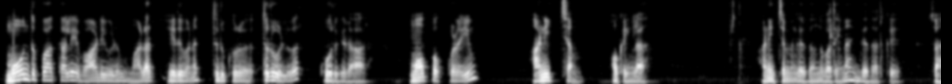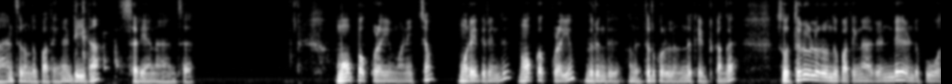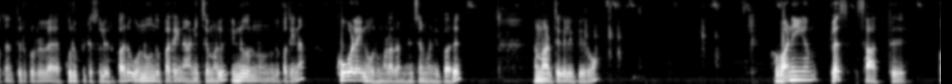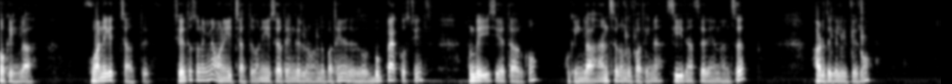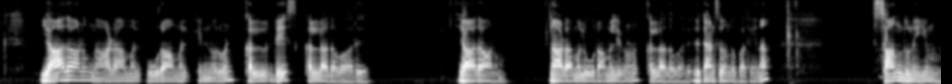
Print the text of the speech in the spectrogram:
மோந்து பார்த்தாலே வாடிவிடும் மலர் எதுவென திருக்குறள் திருவள்ளுவர் கூறுகிறார். மோப்பக்குழையும் அனிச்சம். ஓகேங்களா? அனிச்சம்ங்கிறது வந்து பார்த்தீங்கன்னா இங்கே தான் இருக்குது ஸோ ஆன்சர் வந்து பார்த்தீங்கன்னா டி தான் சரியான ஆன்சர் மோப்பக்குழையும் அனிச்சம் முறை தெரிந்து நோக்கக்குழையும் விருந்து. அந்த திருக்குறளில் வந்து கேட்டிருக்காங்க. ஸோ திருவள்ளுவர் வந்து பார்த்திங்கன்னா ரெண்டே ரெண்டு பூவை தான் திருக்குறளில் குறிப்பிட்டு சொல்லியிருப்பார். ஒன்று வந்து பார்த்திங்கன்னா அனிச்ச மலர் ஒன்று வந்து பார்த்திங்கன்னா குவளைன்னு ஒரு மலரை மென்ஷன் பண்ணியிருப்பார். நம்ம அடுத்த கேள்வி போயிடுவோம். வணிகம் ப்ளஸ் சாத்து. ஓகேங்களா? வணிகச்சாத்து. சேர்த்து சொன்னீங்கன்னா வணிகச்சாத்து. வணிகச்சாத்து எங்கே இருக்குன்னு வந்து பார்த்தீங்கன்னா இது ஒரு புக் பேக் கொஸ்டின்ஸ் ரொம்ப ஈஸியாக தான் இருக்கும். ஓகேங்களா? ஆன்சர் வந்து பார்த்தீங்கன்னா சி தான் சரியான ஆன்சர் அடுத்த கேள்வி போயிடுவோம். யாதானும் நாடாமல் ஊறாமல் என்னொருவன் கல் டேஸ் கல்லாதவாறு. யாதானும். நாடாமல் ஊறாமல் இவனும் கல்லாதவாறு. இதுக்கு ஆன்சர் வந்து பார்த்தீங்கன்னா சாந்துணையும்.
